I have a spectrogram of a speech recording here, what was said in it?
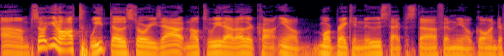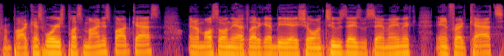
Um, so you know, I'll tweet those stories out, and I'll tweet out other, con- you know, more breaking news type of stuff, and you know, go on different podcasts. Warriors Plus Minus podcast, and I'm also on the Athletic NBA show on Tuesdays with Sam Amick and Fred Katz.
